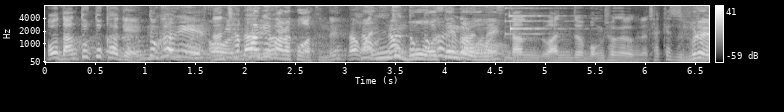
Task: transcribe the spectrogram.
어난 똑똑하게 똑똑하게. 난 착하게 말할 것 같은데? 난 완전 뭐 어떤 걸 원해? 난 완전 멍청해서 그냥 착했으면 그래,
